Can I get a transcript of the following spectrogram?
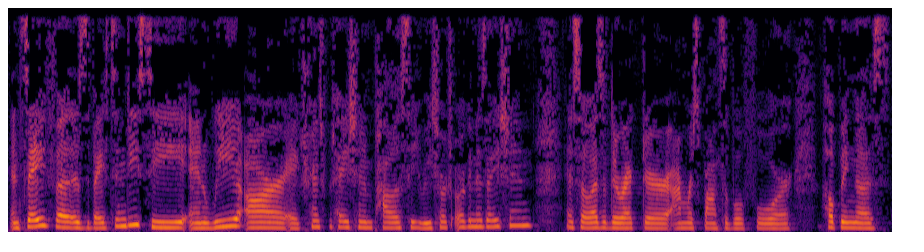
And SAFE uh, is based in DC, and we are a transportation policy research organization. And so, as a director, I'm responsible for helping us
